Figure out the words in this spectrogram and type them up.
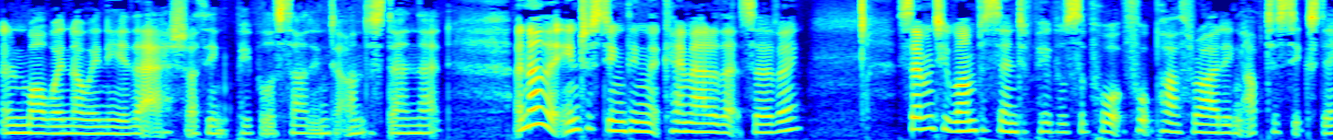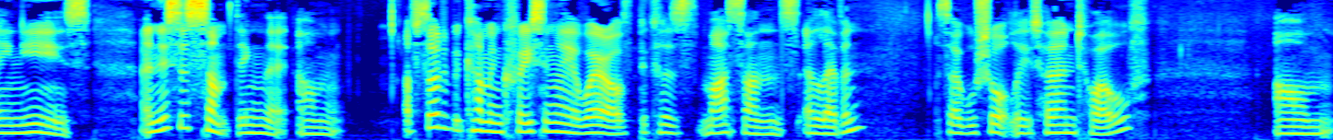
and while we're nowhere near that, I think people are starting to understand that. Another interesting thing that came out of that survey 71% of people support footpath riding up to 16 years. And this is something that um, I've sort of become increasingly aware of because my son's 11, so will shortly turn 12 um,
